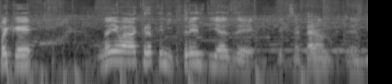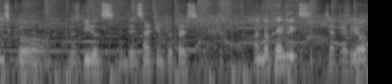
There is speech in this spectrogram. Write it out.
Fue que no llevaba creo que ni tres días de, que sacaron el disco Los Beatles, el de Sgt. Peppers, cuando Hendrix se atrevió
